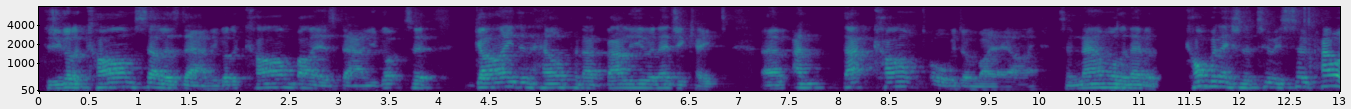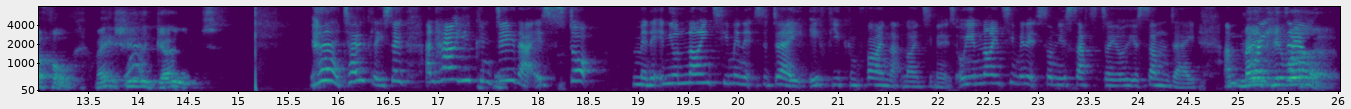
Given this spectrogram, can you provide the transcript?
because you've got to calm sellers down, you've got to calm buyers down, you've got to guide and help and add value and educate. Um, and that can't all be done by AI. So now more than ever, combination of the two is so powerful. Makes you yeah. the goat. Yeah, totally. So, and how you can do that is stop minute in your 90 minutes a day if you can find that 90 minutes or your 90 minutes on your saturday or your sunday and make it down, work.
